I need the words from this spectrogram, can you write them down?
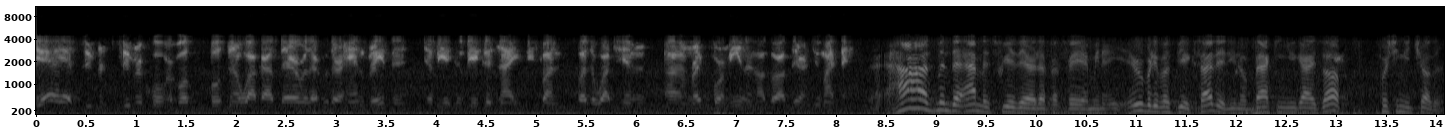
Yeah, yeah, super, super cool. We're both both gonna walk out there with our with our hands raised, and it'll be it'll be a good night. It'll be fun, fun to watch him um, right before me, and then I'll go out there and do my thing. How has been the atmosphere there at FFA? I mean, everybody must be excited, you know, backing you guys up, pushing each other.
